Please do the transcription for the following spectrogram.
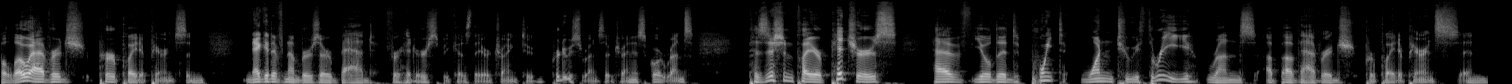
below average per plate appearance. And negative numbers are bad for hitters because they are trying to produce runs, they're trying to score runs. Position player pitchers have yielded 0.123 runs above average per plate appearance. And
